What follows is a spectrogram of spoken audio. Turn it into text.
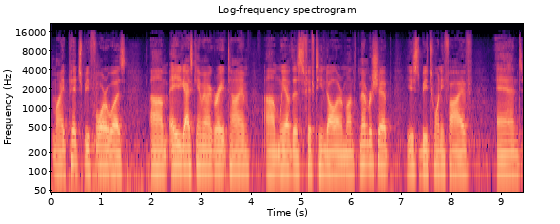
my pitch before was, um, hey, you guys came at a great time. Um, we have this fifteen dollar a month membership. It used to be twenty five and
